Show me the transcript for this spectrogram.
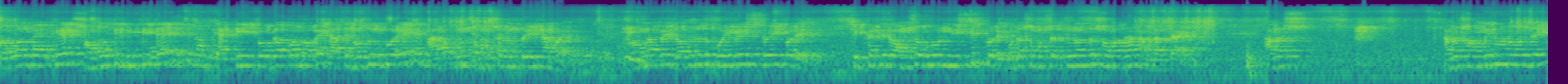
সকল পক্ষের সম্মতির ভিত্তিতে একটি প্রজ্ঞাপন হবে, যাতে নতুন করে আর কখনো সমস্যা তৈরি না হয়। সংলাপে যথাযথ পরিবেশ তৈরি করে শিক্ষার্থীদের অংশগ্রহণ নিশ্চিত করে গোটা সমস্যার চূড়ান্ত সমাধান আমরা চাই। আমরা আমরা সংবিধান অনুযায়ী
